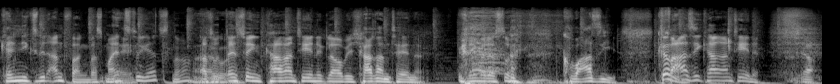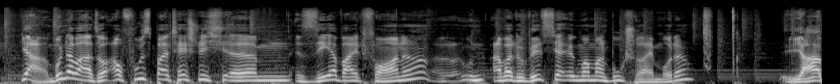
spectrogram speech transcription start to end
kann nichts mit anfangen. Was meinst nee. du jetzt? Ne? Also deswegen Quarantäne, glaube ich. Quarantäne. Nehmen wir das so. Quasi. Quasi Quarantäne. Ja. ja, wunderbar. Also auch fußballtechnisch ähm, sehr weit vorne. Und, aber du willst ja irgendwann mal ein Buch schreiben, oder? Ja,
